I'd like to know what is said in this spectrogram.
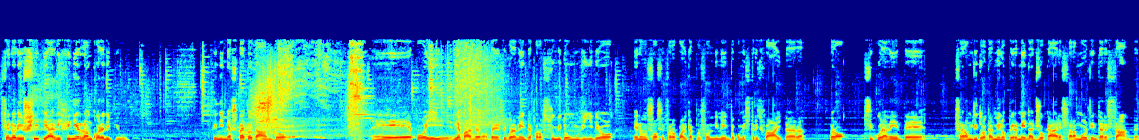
siano riusciti a rifinirlo ancora di più. Quindi mi aspetto tanto. E poi ne parlerò, perché sicuramente farò subito un video e non so se farò qualche approfondimento come Street Fighter, però sicuramente sarà un titolo che almeno per me da giocare sarà molto interessante.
